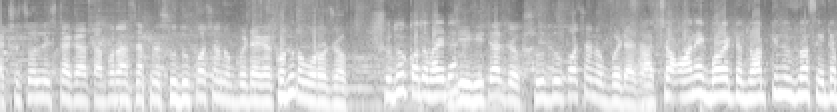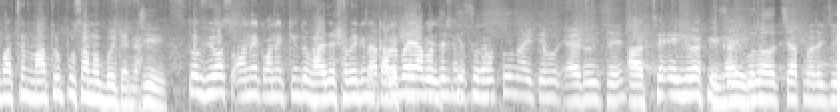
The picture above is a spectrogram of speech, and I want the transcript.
একশো চল্লিশ টাকা তারপর আছে আপনার শুধু পঁচানব্বই টাকা কত বড় জগ? শুধু কত ভাই এটা? জি হিটার জগ শুধু পঁচানব্বই টাকা। আচ্ছা অনেক বড় একটা জগ কিন্তু ভিউয়ার্স এটা পাচ্ছেন মাত্র পঁচানব্বই টাকা। জি। তো ভিউয়ার্স অনেক অনেক কিন্তু ভাইদের সবাই কিন্তু তারপরে ভাই আমাদের কিছু নতুন আইটেম অ্যাড হয়েছে। আচ্ছা এইগুলো কি ভাই? এগুলো হচ্ছে আপনার এই যে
